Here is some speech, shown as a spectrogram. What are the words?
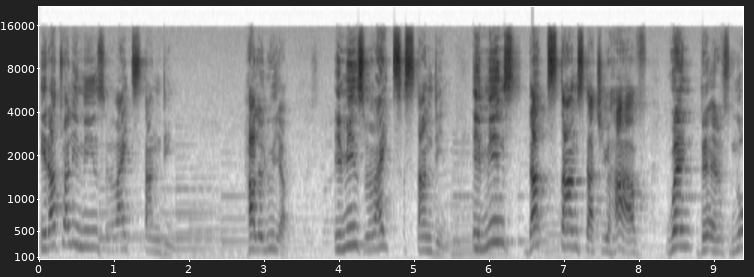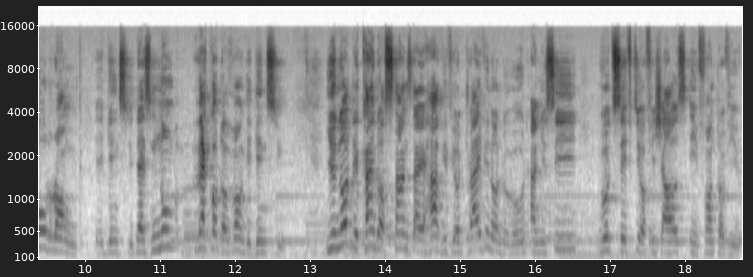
It actually means right standing. Hallelujah. It means right standing. It means that stance that you have when there is no wrong against you. There's no record of wrong against you. You know the kind of stance that you have if you're driving on the road and you see road safety officials in front of you.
